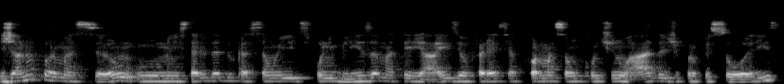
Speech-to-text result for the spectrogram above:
Já na formação, o Ministério da Educação ele disponibiliza materiais e oferece a formação continuada de professores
